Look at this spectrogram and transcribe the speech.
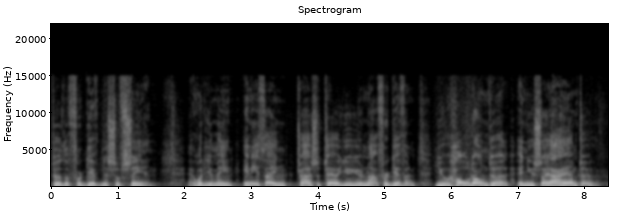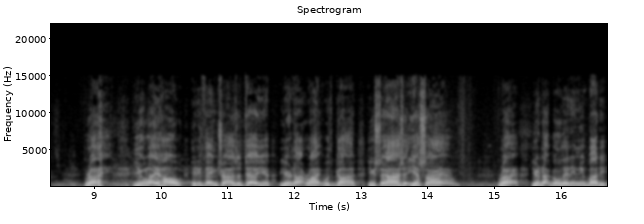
to the forgiveness of sin. What do you mean? Anything tries to tell you you're not forgiven, you hold on to it and you say, I am too. Right? You lay hold. Anything tries to tell you you're not right with God, you say, I say, yes, I am. Right? You're not going to let anybody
